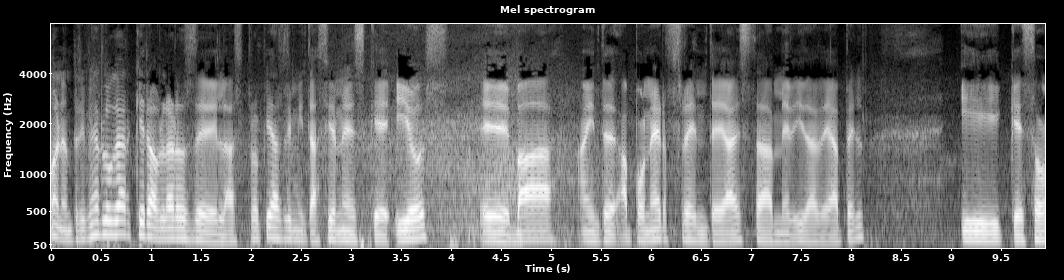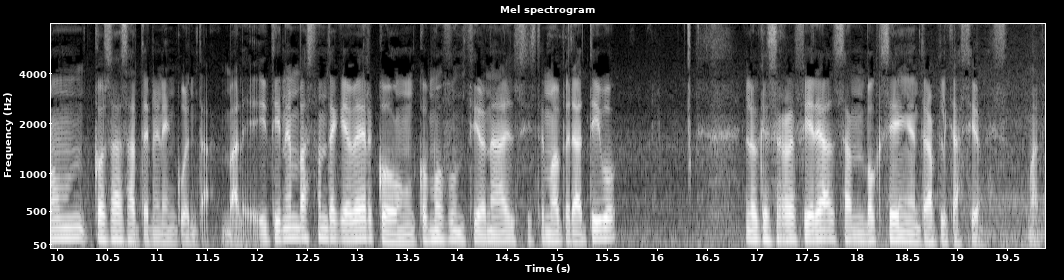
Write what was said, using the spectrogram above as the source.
Bueno, en primer lugar quiero hablaros de las propias limitaciones que iOS eh, va a, poner frente a esta medida de Apple y que son cosas a tener en cuenta, ¿vale? Y tienen bastante que ver con cómo funciona el sistema operativo en lo que se refiere al sandboxing entre aplicaciones, ¿vale?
